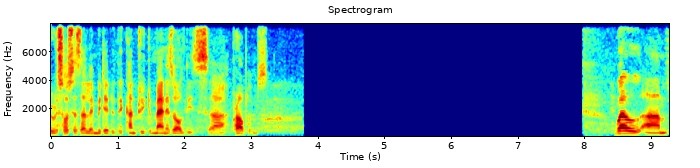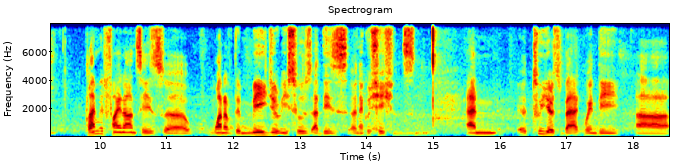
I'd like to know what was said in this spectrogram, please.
resources are limited to the country to manage all these uh, problems. Well, um, climate finance is uh, one of the major issues at these uh, negotiations. And uh, two years back when the, uh,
